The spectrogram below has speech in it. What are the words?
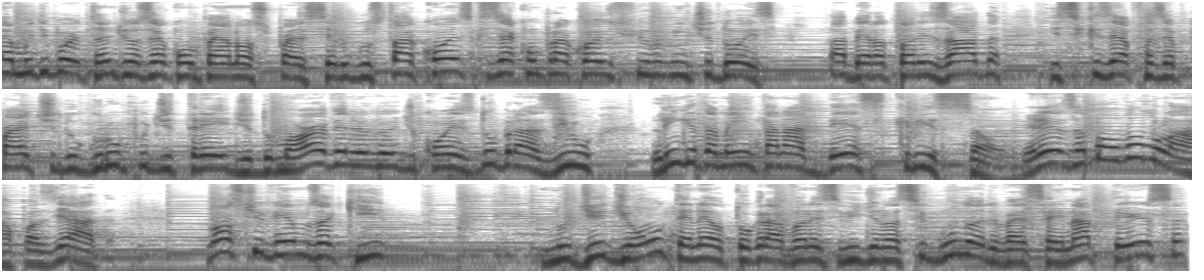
é muito importante você acompanhar nosso parceiro Gustacões. Se quiser comprar coisas do FIFA 22, tabela atualizada. E se quiser fazer parte do grupo de trade do maior vendedor de coins do Brasil, link também tá na descrição, beleza? Bom, vamos lá, rapaziada. Nós tivemos aqui no dia de ontem, né? Eu tô gravando esse vídeo na segunda, ele vai sair na terça.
